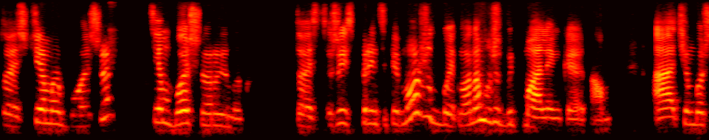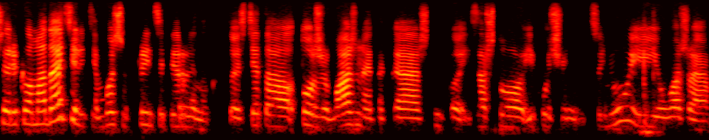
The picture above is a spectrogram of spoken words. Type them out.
то есть чем их больше, тем больше рынок. То есть жизнь, в принципе, может быть, но она может быть маленькая там, а чем больше рекламодателей, тем больше, в принципе, рынок. То есть это тоже важная такая штука, за что их очень ценю и уважаю.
